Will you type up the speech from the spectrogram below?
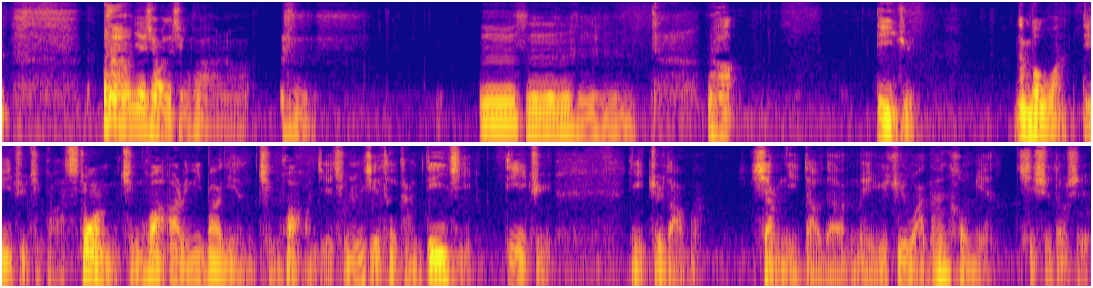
噔。我，念一下我的情话，然后，嗯哼哼哼，好，第一句，number one，第一句情话，storm 情话，二零一八年情话环节，情人节特刊第一集，第一句，你知道吗？向你道的每一句晚安后面，其实都是。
